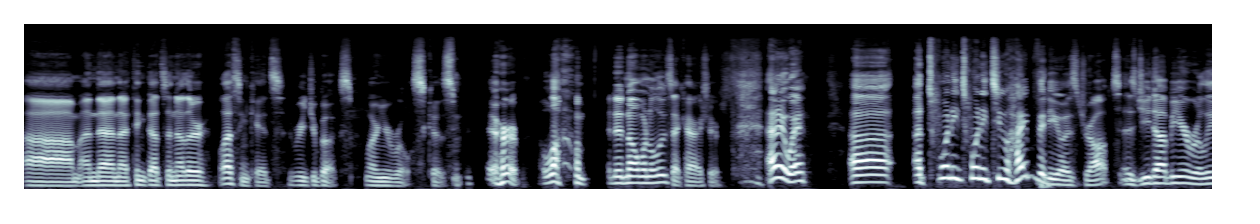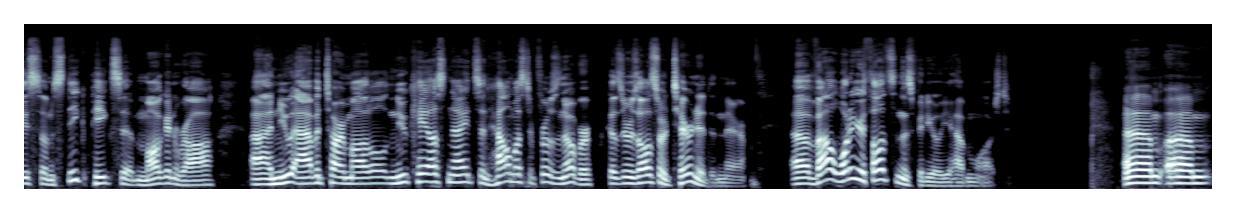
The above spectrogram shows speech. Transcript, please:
Um, and then I think that's another lesson, kids. Read your books, learn your rules, because it hurt a lot. I did not want to lose that character. Anyway, uh, a 2022 hype video has dropped as GW released some sneak peeks at Morgan Raw, a new avatar model, new Chaos Knights, and hell must have frozen over because there was also a Tyranid in there. Uh, Val, what are your thoughts on this video you haven't watched? Um, um,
